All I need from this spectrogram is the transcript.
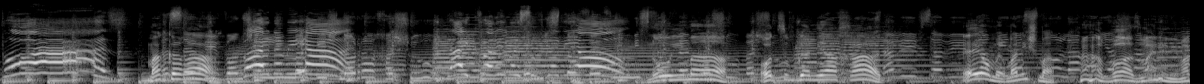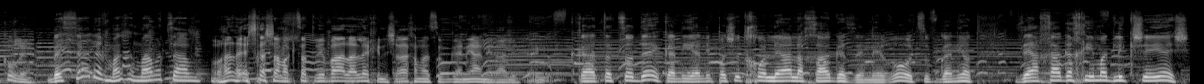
בועז! מה קרה? בואי הנה מיד! די כבר עם הסופגניות! נו, אמא, עוד סופגניה אחת. היי, עומר, מה נשמע? בועז, מה העניינים? מה קורה? בסדר, מה מה המצב? וואלה, יש לך שם קצת ריבה על הלחי, נשארה לך מהסופגניה נראה לי. אתה צודק, אני, אני פשוט חולה על החג הזה, נרות, סופגניות. זה החג הכי מדליק שיש.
